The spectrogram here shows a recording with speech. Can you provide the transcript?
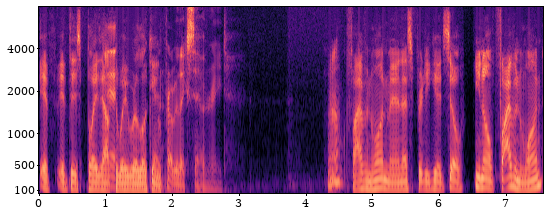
if if this plays out the way we're looking, we're probably like seven or eight. Well, five and one, man, that's pretty good. So you know, five and one,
